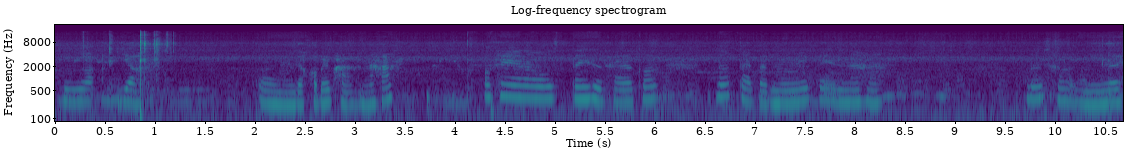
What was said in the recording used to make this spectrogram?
คืออย่าเออ เขาไปผ่ากันนะคะ โอเคเราในสุดท้ายแล้วก็เลือกตัดแบบนี้ไม่เป็นนะคะเลือกทำแบบนี้เลย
